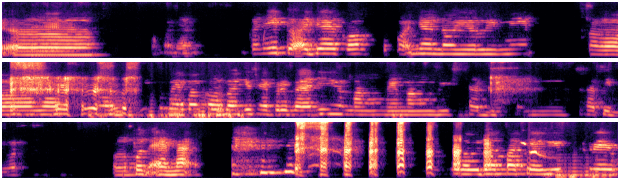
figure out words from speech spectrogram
uh, pokoknya pokoknya itu aja kok pokoknya know your limit kalau itu memang kalau bagi saya pribadi memang memang bisa bikin susah tidur walaupun enak kalau udah pakai whipped cream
